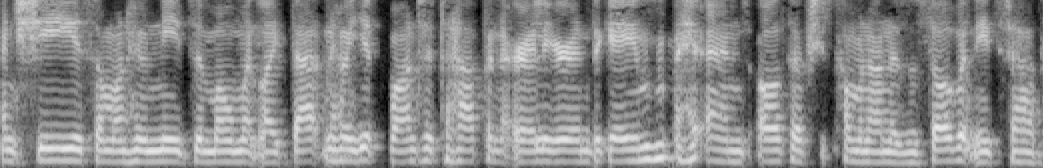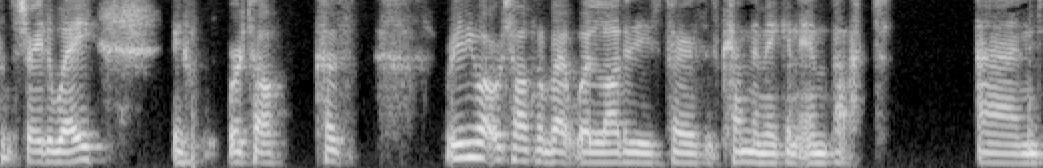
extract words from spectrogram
And she is someone who needs a moment like that. Now you'd want it to happen earlier in the game, and also if she's coming on as a sub, it needs to happen straight away. If we're talking, because really what we're talking about with a lot of these players is can they make an impact? And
